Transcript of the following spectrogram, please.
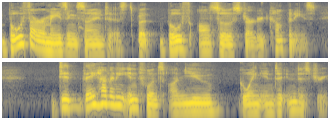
Both are amazing scientists, but both also started companies. Did they have any influence on you going into industry?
